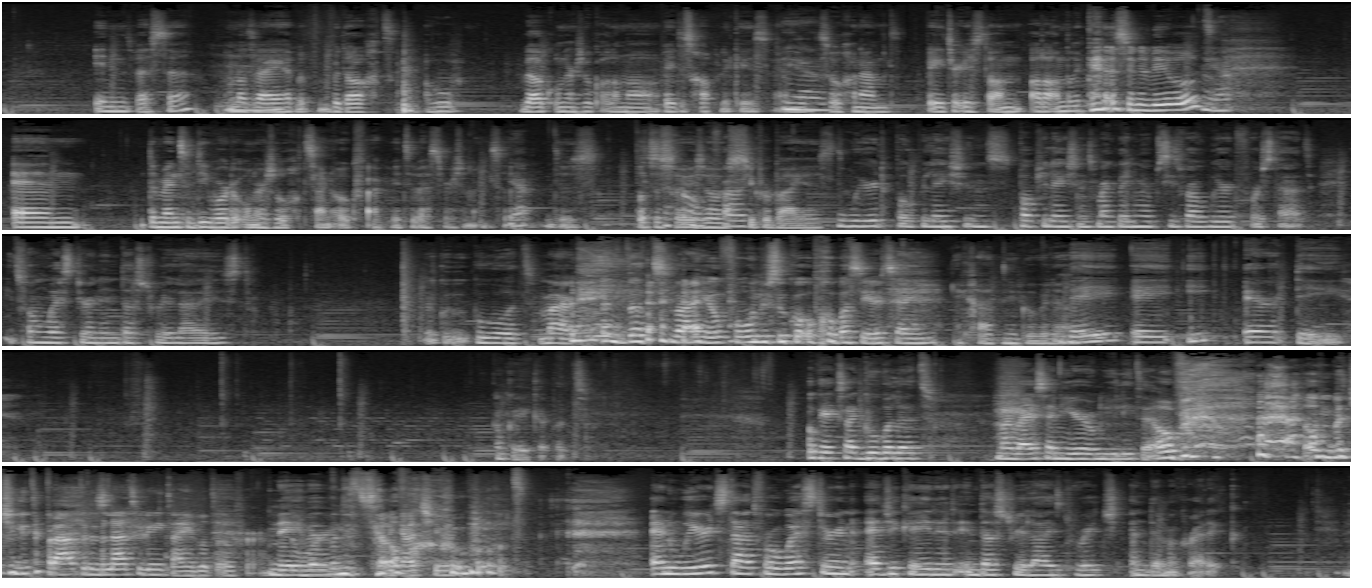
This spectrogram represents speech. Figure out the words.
in het Westen. Omdat Mhm. wij hebben bedacht hoe, welk onderzoek allemaal wetenschappelijk is. En Ja. zogenaamd beter is dan alle andere kennis in de wereld. Ja. En de mensen die worden onderzocht zijn ook vaak witte westerse mensen. Ja. Dus dat is sowieso super biased. Weird populations, populations, maar ik weet niet meer precies waar weird voor staat. Iets van western industrialized. Ik Google het, maar dat is waar heel veel onderzoeken op gebaseerd zijn. Ik ga het nu googlen. W-E-I-R-D. Oké, ik heb het. Oké, ik zei Google het. Maar wij zijn hier om jullie te helpen. om met jullie te praten. Dus We laten jullie niet aan je lot over. Nee, Don't we hebben het zelf gegoogeld. En WEIRD staat voor Western Educated, Industrialized, Rich and Democratic.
